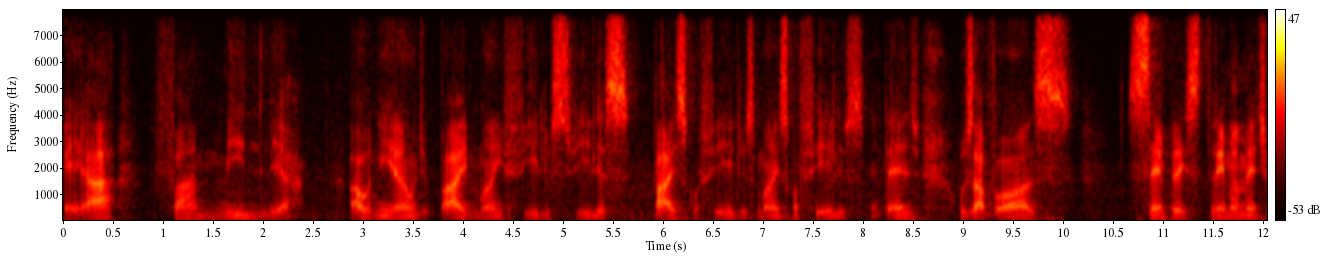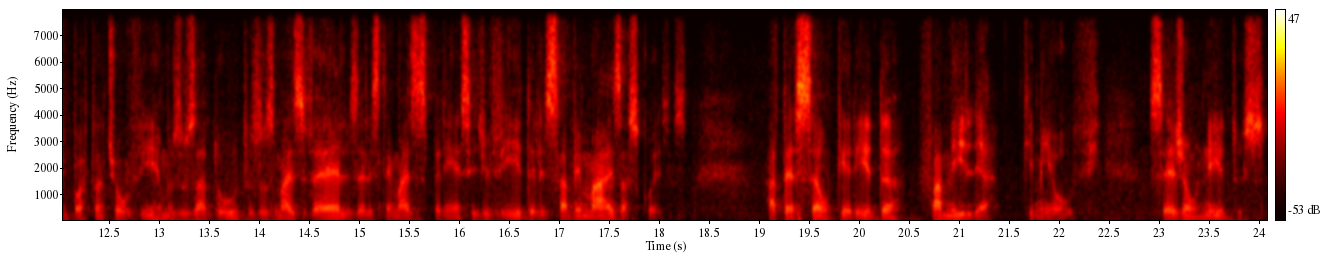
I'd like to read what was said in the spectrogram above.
é a família, a união de pai, mãe, filhos, filhas, pais com filhos, mães com filhos, entende? Os avós. Sempre é extremamente importante ouvirmos os adultos, os mais velhos, eles têm mais experiência de vida, eles sabem mais as coisas. Atenção, querida família que me ouve. Sejam unidos,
